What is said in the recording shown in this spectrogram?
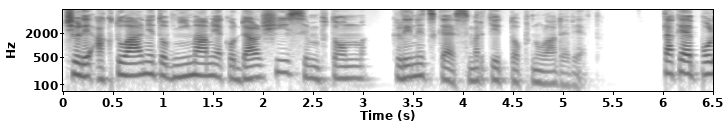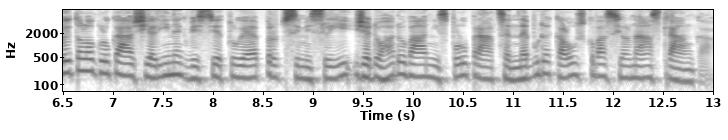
Čili aktuálně to vnímám jako další symptom klinické smrti TOP 09. Také politolog Lukáš Jelínek vysvětluje, proč si myslí, že dohadování spolupráce nebude Kalouskova silná stránka.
